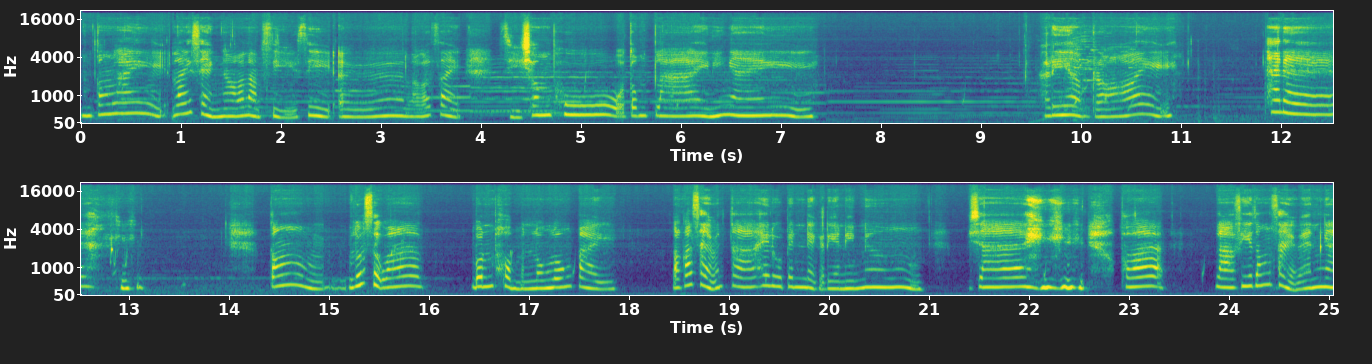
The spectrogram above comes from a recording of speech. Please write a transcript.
มันต้องไล่ไล่แสงเงาระดับสีสิ เออแล้วก็ใส่สีชมพูตรงปลายนี่ไง เรียบร้อยท่าแดต้องรู้สึกว่าบนผมมันโล่งๆไป แล้วก็ใส่แว่นตาให้ดูเป็นเด็กเรียนนิดนึง ไม่ใช่ เพราะว่า ลาฟี่ต้องใส่แว่นไง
